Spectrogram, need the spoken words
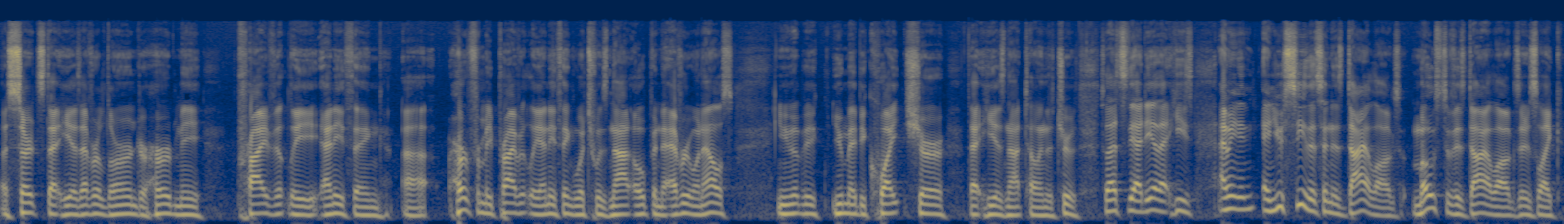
asserts that he has ever learned or heard me privately anything, uh, heard from me privately anything which was not open to everyone else, you may be you may be quite sure that he is not telling the truth. So that's the idea that he's. I mean, and you see this in his dialogues. Most of his dialogues, there's like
